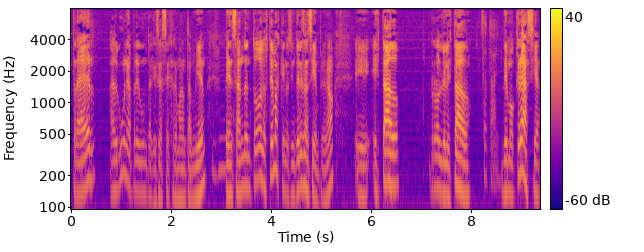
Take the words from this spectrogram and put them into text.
traer alguna pregunta que se hace Germán también, pensando en todos los temas que nos interesan siempre, ¿no? Eh, Estado, rol del Estado, Total. democracia.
